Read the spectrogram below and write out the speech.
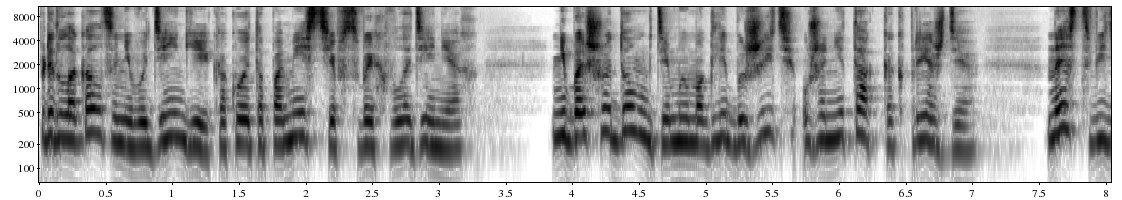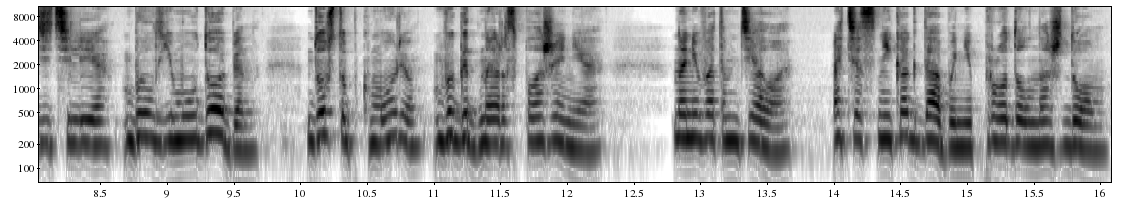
Предлагал за него деньги и какое-то поместье в своих владениях. Небольшой дом, где мы могли бы жить, уже не так, как прежде. Нест, видите ли, был ему удобен. Доступ к морю, выгодное расположение. Но не в этом дело. Отец никогда бы не продал наш дом.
